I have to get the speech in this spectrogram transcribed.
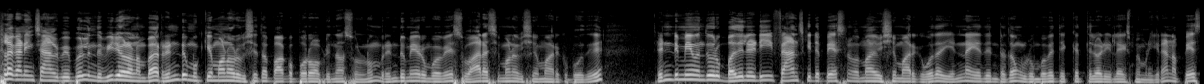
ஹலோ கனிங் சேனல் பீப்புள் இந்த வீடியோவில் நம்ம ரெண்டு முக்கியமான ஒரு விஷயத்தை பார்க்க போகிறோம் அப்படின்னு தான் சொல்லணும். ரெண்டுமே ரொம்பவே சுவாரஸ்யமான விஷயமா இருக்க போது ரெண்டுமே வந்து ஒரு பதிலடி ஃபேன்ஸ் கிட்ட பேசுன மாதிரி விஷயமா இருக்க போது அது என்ன எதுன்றதை உங்களுக்கு ரொம்பவே தெக்க தெளிவாக பண்ணிக்கிறேன். நான் பேச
